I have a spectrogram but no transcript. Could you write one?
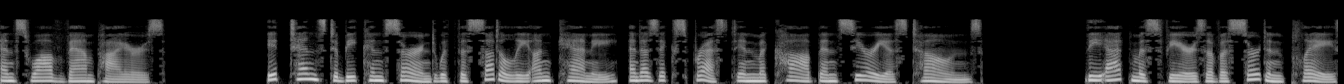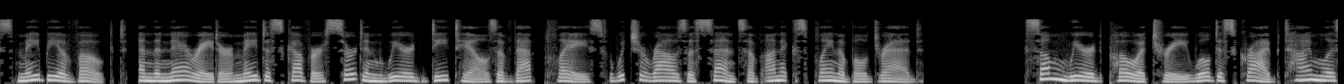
and suave vampires. It tends to be concerned with the subtly uncanny, and is expressed in macabre and serious tones. The atmospheres of a certain place may be evoked, and the narrator may discover certain weird details of that place which arouse a sense of unexplainable dread. Some weird poetry will describe timeless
